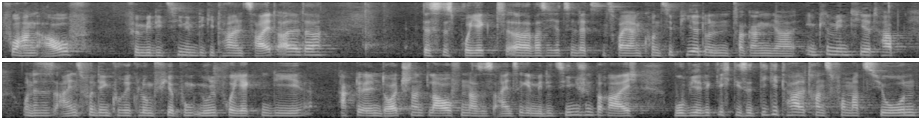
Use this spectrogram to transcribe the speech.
Vorhang auf für Medizin im digitalen Zeitalter. Das ist das Projekt, äh, was ich jetzt in den letzten zwei Jahren konzipiert und im vergangenen Jahr implementiert habe. Und das ist eins von den Curriculum 4.0 Projekten, die aktuell in Deutschland laufen, also das einzige im medizinischen Bereich, wo wir wirklich diese Digitaltransformation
